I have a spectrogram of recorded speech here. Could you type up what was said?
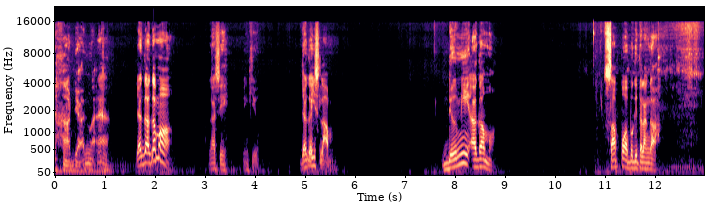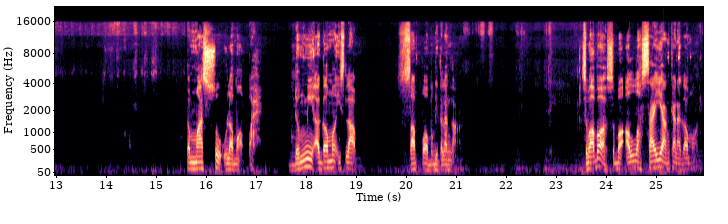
Ha, dia nuat lah. Jaga agama. Terima kasih. Thank you. Jaga Islam. Demi agama. Siapa pergi terlanggar? Termasuk ulama apa? Demi agama Islam. Siapa pergi terlanggar? Sebab apa? Sebab Allah sayangkan agama ni.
